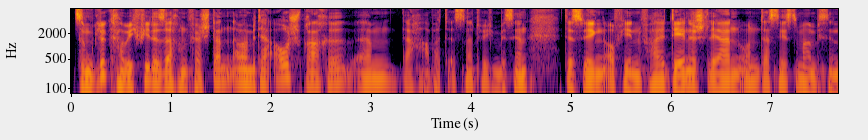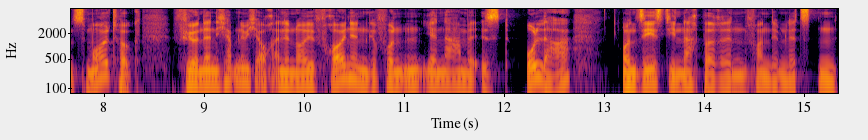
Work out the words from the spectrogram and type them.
Zum Glück habe ich viele Sachen verstanden, aber mit der Aussprache, ähm, da hapert es natürlich ein bisschen. Deswegen auf jeden Fall Dänisch lernen und das nächste Mal ein bisschen Smalltalk führen, denn ich habe nämlich auch eine neue Freundin gefunden. Ihr Name ist Ulla. Und sie ist die Nachbarin von dem letzten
